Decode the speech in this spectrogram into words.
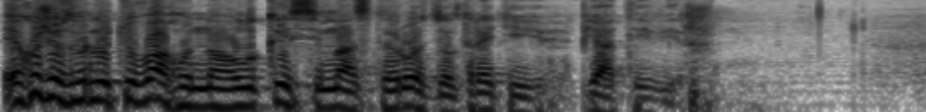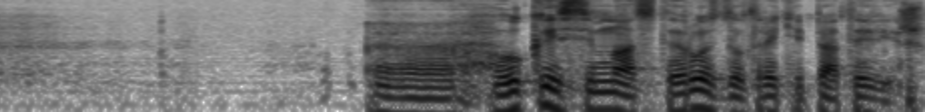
Я хочу звернути увагу на Луки 17 розділ, 3, 5 вірш. Е, Луки 17 розділ, 3, 5 вірш.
